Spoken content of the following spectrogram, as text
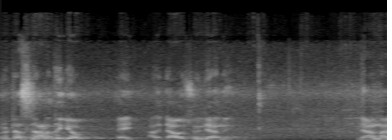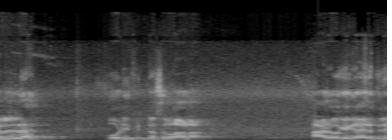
ഒരു ടെസ്റ്റ് നടത്തിക്കോ. ഏയ് അതിന്റെ ആവശ്യമില്ലാന്ന്. ഞാൻ നല്ല ബോഡി ഫിറ്റ്നസ് ഉള്ള ആളാണ് ആരോഗ്യകാര്യത്തിൽ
